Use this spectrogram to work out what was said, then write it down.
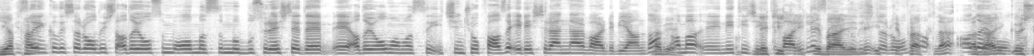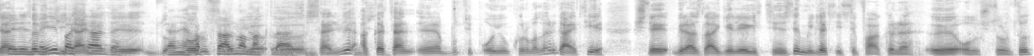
Yapar. Sayın Kılıçdaroğlu işte aday olsun mu olmasın mı bu süreçte de e, aday olmaması için çok fazla eleştirenler vardı bir yandan. Tabii. Ama e, netice, Netice itibariyle, itibariyle Sayın Kılıçdaroğlu ittifakla aday, aday oldu. Yani gösterilmeyi ki başardı. Yani, e, do- Yani doğru hafife almamak e, lazım. Selvi. Hakikaten e, bu tip oyun kurmaları gayet iyi. İşte biraz daha geriye gittiğinizde Millet İttifakı'nı e, oluşturdu.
